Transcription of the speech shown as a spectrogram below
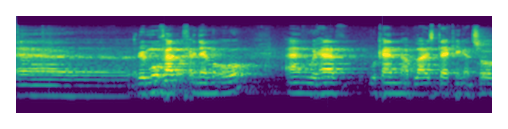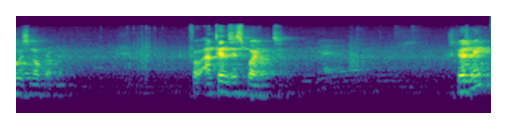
uh, removal of NMO and we have we can apply stacking and so with no problem for until this point. Excuse me?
